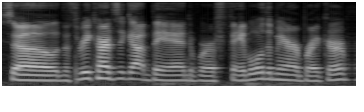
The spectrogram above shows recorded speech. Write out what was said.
So the three cards that got banned were Fable of the Mirror Breaker,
